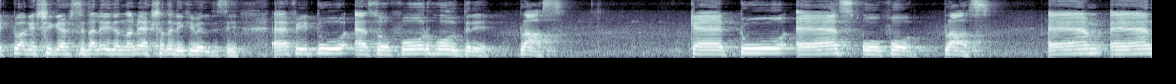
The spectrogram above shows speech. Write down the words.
একটু আগে শিখে আসছি, তাহলে এই জন্য আমি একসাথে লিখে ফেলতেছি। F E two S O four whole three plus K two S O four plus M N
